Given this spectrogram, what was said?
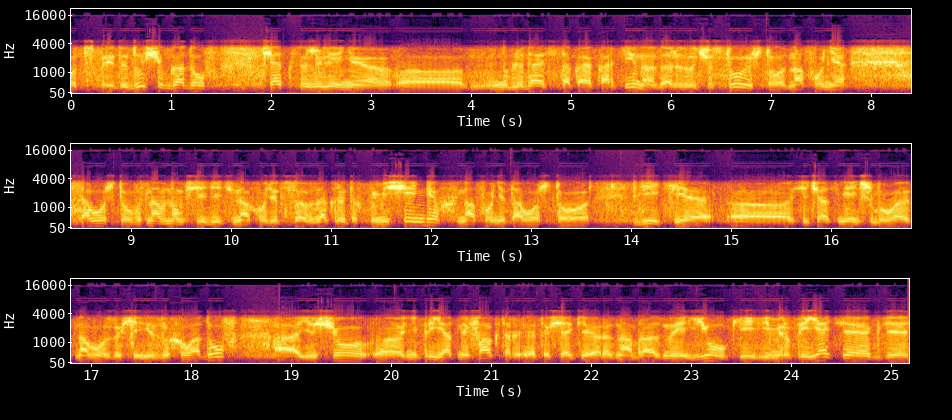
от предыдущих годов. Сейчас, к сожалению, наблюдается такая картина, даже зачастую, что на фоне того, что в основном все дети находятся в закрытых помещениях, на фоне того, что дети э, сейчас меньше бывают на воздухе из-за холодов, а еще э, неприятный фактор – это всякие разнообразные елки и мероприятия, где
